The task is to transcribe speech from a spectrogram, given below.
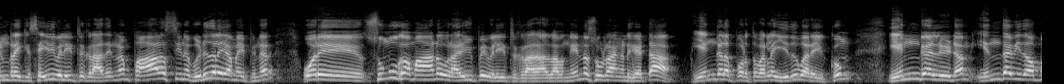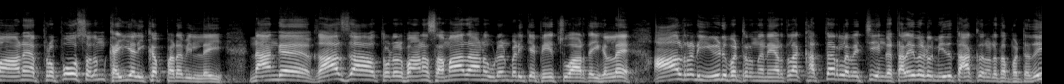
இன்றைக்கு செய்தி வெளியிட்டிருக்கிறார். அதே நேரம் பாலஸ்தீன விடுதலை அமைப்பினர் ஒரு சுமு சுமூகமான ஒரு அறிவிப்பை வெளியிட்டிருக்கிறார். அதில் அவங்க என்ன சொல்றாங்கன்னு கேட்டால் எங்களை பொறுத்தவரையில் இதுவரைக்கும் எங்களிடம் எந்த விதமான ப்ரொபோசலும் கையளிக்கப்படவில்லை. நாங்கள் காசா தொடர்பான சமாதான உடன்படிக்கை பேச்சுவார்த்தைகளில் ஆல்ரெடி ஈடுபட்டிருந்த நேரத்தில் கத்தரில் வச்சு எங்கள் தலைவர்கள் மீது தாக்குதல் நடத்தப்பட்டது.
